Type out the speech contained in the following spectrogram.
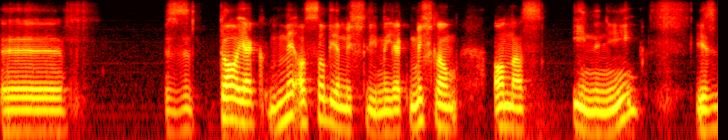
yy, że to, jak my o sobie myślimy, jak myślą o nas inni, jest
